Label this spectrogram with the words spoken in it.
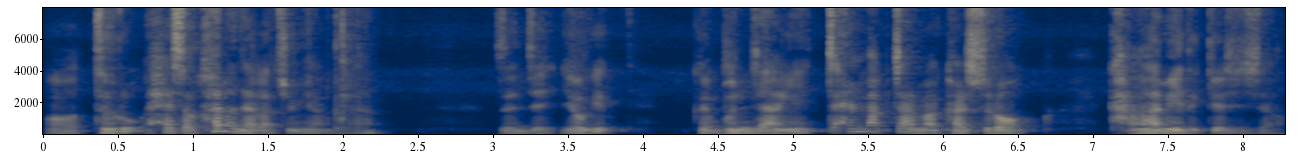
어, 들어 해석하느냐가 중요한 거야. 그래서 이제 여기 그 문장이 짤막짤막할수록 강함이 느껴지죠.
